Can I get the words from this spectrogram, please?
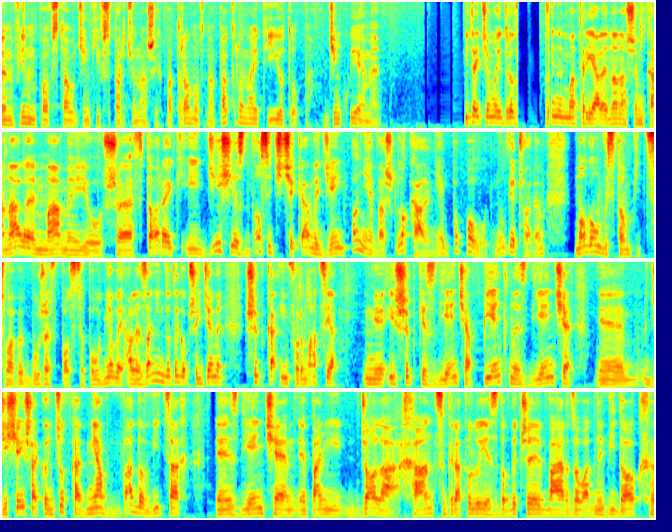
Ten film powstał dzięki wsparciu naszych patronów na Patronite i YouTube. Dziękujemy. Witajcie moi drodzy w kolejnym materiale na naszym kanale. Mamy już wtorek i dziś jest dosyć ciekawy dzień, ponieważ lokalnie po południu, wieczorem mogą wystąpić słabe burze w Polsce Południowej, ale zanim do tego przejdziemy, szybka informacja e, i szybkie zdjęcia, piękne zdjęcie. E, Dzisiejsza końcówka dnia w Wadowicach zdjęcie e, pani Jola Hunt. Gratuluję zdobyczy, bardzo ładny widok.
